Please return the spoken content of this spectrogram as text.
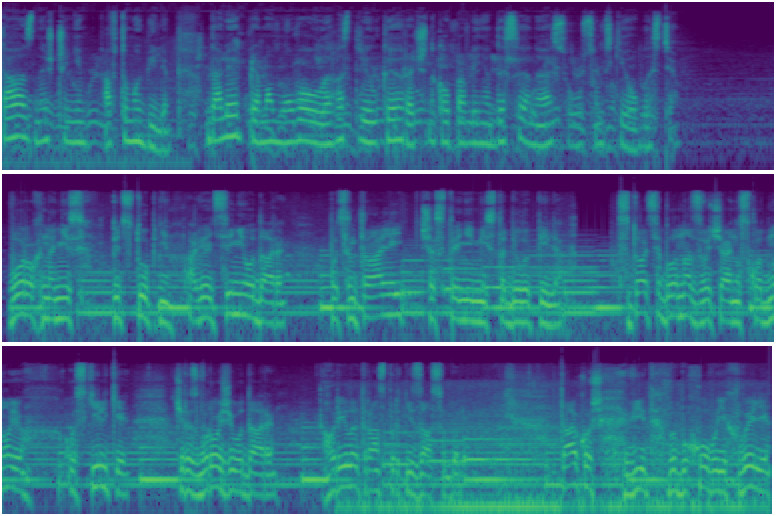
та знищені автомобілі. Далі пряма мова Олега Стрілки, речника управління ДСНС у Сумській області. Ворог наніс підступні авіаційні удари по центральній частині міста Білопілля. Ситуація була надзвичайно складною, оскільки через ворожі удари горіли транспортні засоби. Також від вибухової хвилі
